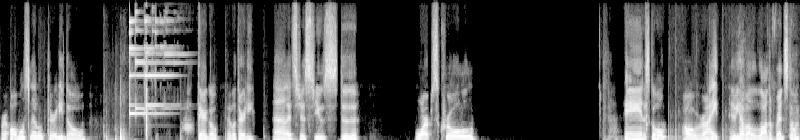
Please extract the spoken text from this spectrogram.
We're almost level 30 though. There you go, level 30. Uh, let's just use the warp scroll. And let's go home. Alright, and we have a lot of redstone.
